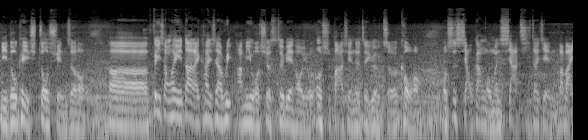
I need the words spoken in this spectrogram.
你都可以做选择哦。呃，非常欢迎大家来看一下 Red Army Watches 这边哦，有二十八千的这个折扣哦。我是小刚，我们下期再见，拜拜。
